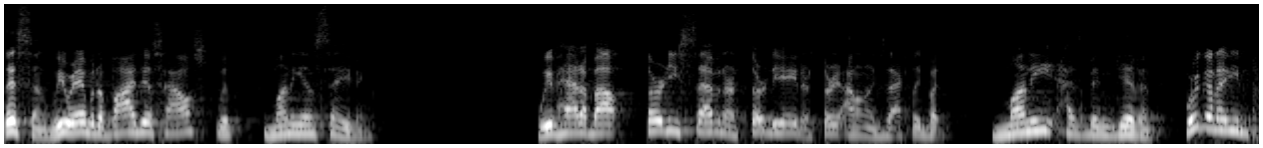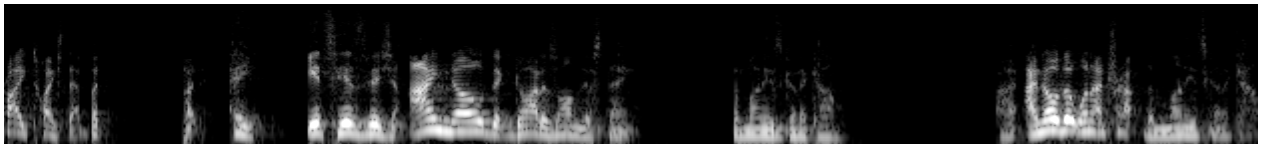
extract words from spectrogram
Listen, we were able to buy this house with money and savings. We've had about 37 or 38 or 30, I don't know exactly, but money has been given. We're going to need probably twice that. But, but hey, it's his vision. I know that God is on this thing. The money's going to come. I know that when I try, the money's going to come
